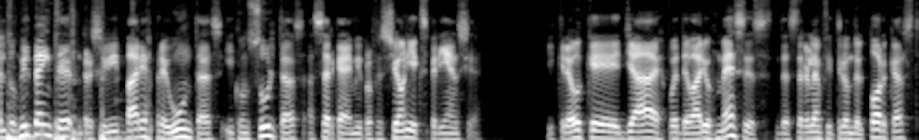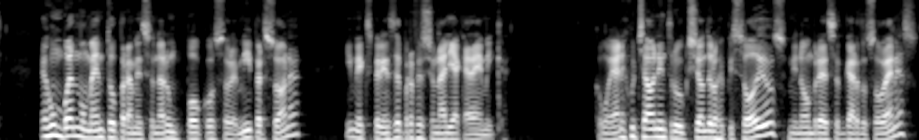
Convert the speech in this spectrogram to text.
el 2020 recibí varias preguntas y consultas acerca de mi profesión y experiencia. Y creo que ya después de varios meses de ser el anfitrión del podcast, es un buen momento para mencionar un poco sobre mi persona y mi experiencia profesional y académica. Como ya han escuchado en la introducción de los episodios, mi nombre es Edgardo Sobenes,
